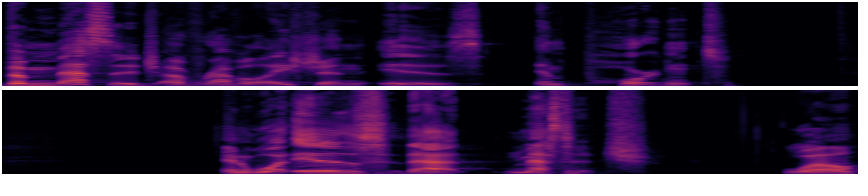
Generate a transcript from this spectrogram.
The message of Revelation is important. And what is that message? Well,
